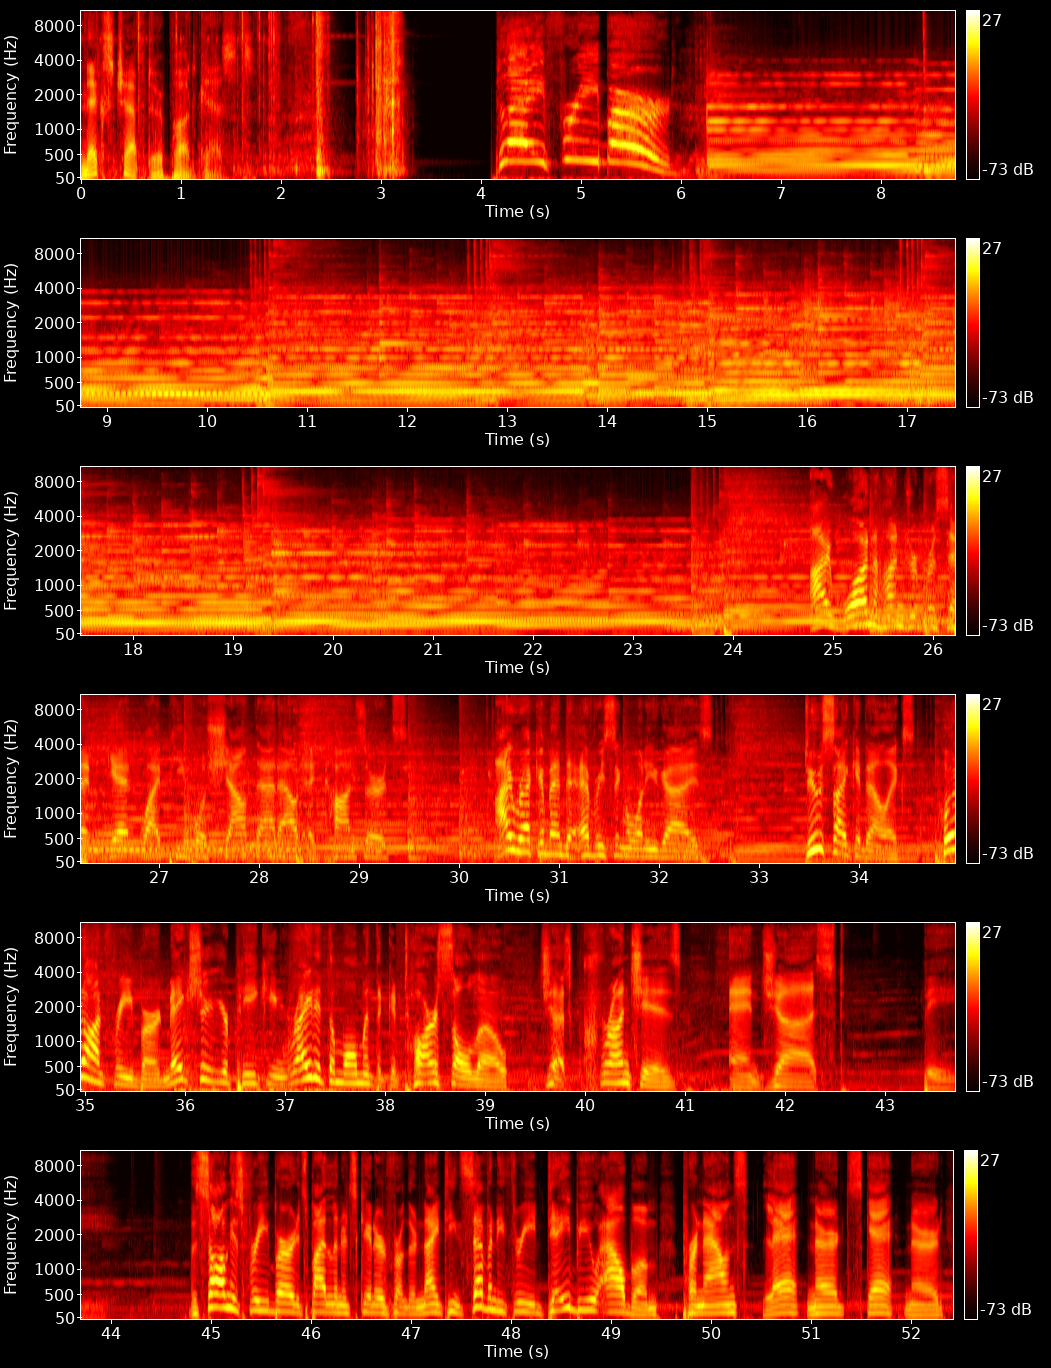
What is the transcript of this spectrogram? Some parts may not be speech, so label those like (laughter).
Next Chapter Podcasts. Play Free Bird! I 100% get why people shout that out at concerts. I recommend to every single one of you guys do psychedelics, put on Freebird, make sure you're peaking right at the moment the guitar solo just crunches and just be. The song is Freebird. It's by Lynyrd Skynyrd from their 1973 debut album, pronounced Lynyrd Skynyrd.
